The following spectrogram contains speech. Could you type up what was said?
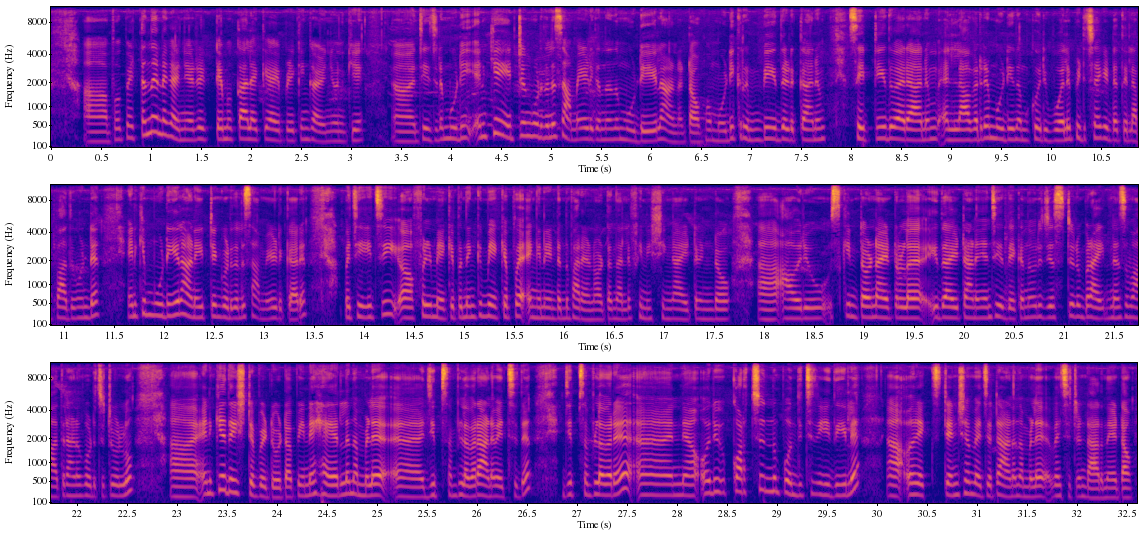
അപ്പോൾ പെട്ടെന്ന് തന്നെ കഴിഞ്ഞു ഒരു എട്ടേ മുക്കാലൊക്കെ ആയപ്പോഴേക്കും കഴിഞ്ഞു. എനിക്ക് ചേച്ചിയുടെ മുടി എനിക്ക് ഏറ്റവും കൂടുതൽ സമയം എടുക്കുന്നത് മുടിയിലാണ് കേട്ടോ അപ്പോൾ മുടി ക്രിമ്പ് ചെയ്തെടുക്കാനും സെറ്റ് ചെയ്ത് വരാനും എല്ലാവരുടെ മുടി നമുക്ക് ഒരുപോലെ പിടിച്ചാൽ കിട്ടത്തില്ല. അപ്പോൾ അതുകൊണ്ട് എനിക്ക് മുടിയിലാണ് ഏറ്റവും കൂടുതൽ സമയം എടുക്കാറ്. അപ്പോൾ ചേച്ചി ഫുൾ മേക്കപ്പ് നിങ്ങൾക്ക് മേക്കപ്പ് എങ്ങനെയുണ്ടെന്ന് പറയണം? കേട്ടോ നല്ല ഫിനിഷിംഗ് ആയിട്ടുണ്ടോ? ആ, ഒരു സ്കിൻ ടോൺ ആയിട്ടുള്ള ഇതായിട്ടാണ് ഞാൻ ചെയ്തേക്കുന്നത്. ഒരു ജസ്റ്റ് ഒരു ബ്രൈറ്റ്നസ് മാത്രമാണ് കൊടുത്തിട്ടുള്ളൂ. എനിക്കത് ഇഷ്ടപ്പെട്ടു കേട്ടോ. പിന്നെ ഹെയറിൽ നമ്മൾ ജിപ്സം ഫ്ലവറാണ് വെച്ചത്. ജിപ്സം ഫ്ലവർ ഒരു കുറച്ചൊന്ന് പൊന്തിച്ച രീതിയിൽ ഒരു എക്സ്റ്റൻഷൻ വെച്ചിട്ടാണ് നമ്മൾ വെച്ചിട്ടുണ്ടായിരുന്നത് കേട്ടോ.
